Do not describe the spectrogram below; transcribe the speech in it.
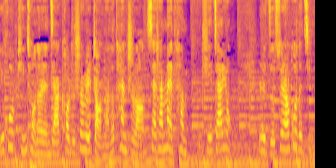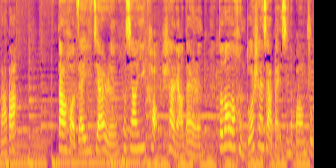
一户贫穷的人家靠着身为长男的炭治郎下山卖炭补贴家用，日子虽然过得紧巴巴，但好在一家人互相依靠，善良待人，得到了很多山下百姓的帮助。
